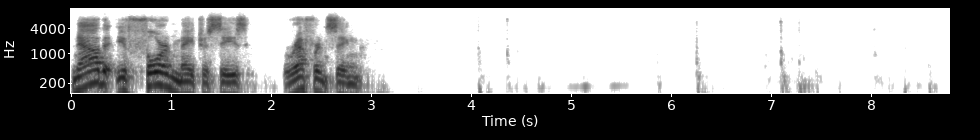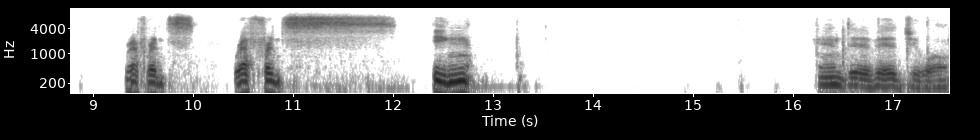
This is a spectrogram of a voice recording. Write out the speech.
Now that you've formed matrices referencing reference referencing individual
